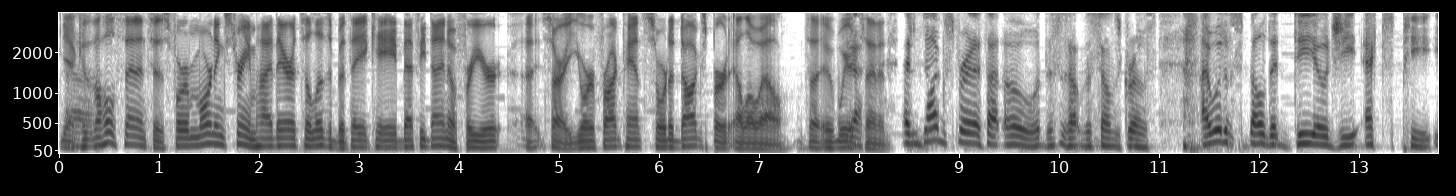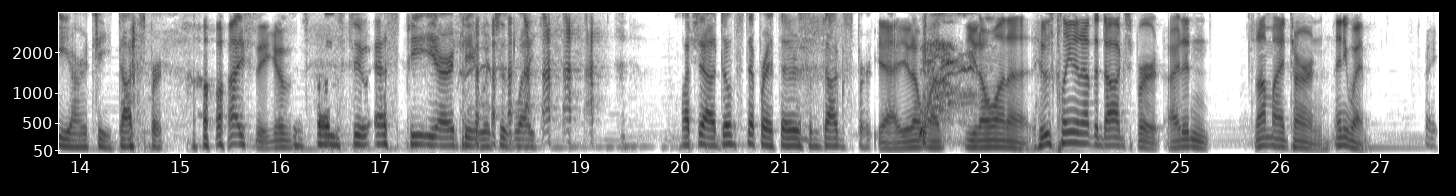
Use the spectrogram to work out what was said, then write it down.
Yeah, because the whole sentence is for morning stream. Hi there, it's Elizabeth, aka Beffy Dino. For your, uh, sorry, your frog pants sort of dog spurt. LOL. It's a, a weird Yeah. sentence. And dog spirit, I thought, oh, this is how this sounds gross. I would have spelled it D O G X P E R T, dog spurt, Oh, I see. Because as opposed to S P E R T, which is like, watch out, don't step right there. There's some dog spurt. yeah, you don't want you don't want to. Who's cleaning up the dog spurt? I didn't. It's not my turn. Anyway, Right.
